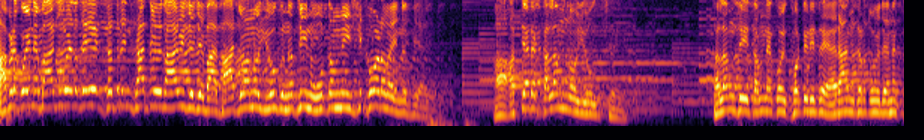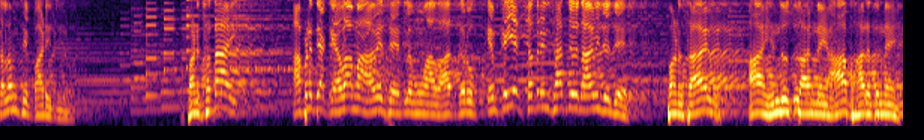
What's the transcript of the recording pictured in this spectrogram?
આપણે કોઈને બાજુ હોય તો કહીએ કે છત્રીની છાતી હોય તો આવી જજે. બાજવાનો યુગ નથી હું તમને શીખવાડવાય નથી આવ્યો. હા, અત્યારે કલમનો યુગ છે. કલમથી તમને કોઈ ખોટી રીતે હેરાન કરતું હોય એને કલમથી પાડી દો પણ છતાંય આપણે ત્યાં કહેવામાં આવે છે એટલે હું આ વાત કરું. કેમ કહીએ છત્રીની તો આવી જજે. પણ સાહેબ, આ હિન્દુસ્તાનને, આ ભારતને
